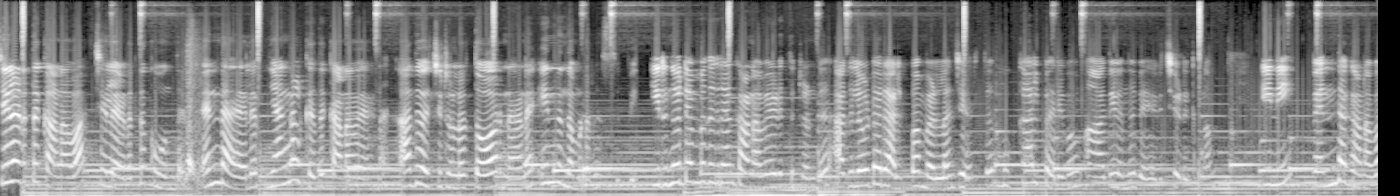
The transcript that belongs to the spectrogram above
ചിലയിടത്ത് കണവ ചിലയിടത്ത് കൂന്തൽ. എന്തായാലും ഞങ്ങൾക്കിത് കണവയാണ്. അത് വെച്ചിട്ടുള്ള തോരനാണ് ഇന്ന് നമ്മുടെ റെസിപ്പി ഇരുന്നൂറ്റമ്പത് ഗ്രാം കണവ എടുത്തിട്ടുണ്ട്. അതിലോട്ട് ഒരു അല്പം വെള്ളം ചേർത്ത് മുക്കാൽ പരുവം ആദ്യം ഒന്ന് വേവിച്ചെടുക്കണം. ഇനി വെന്ത കണവ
